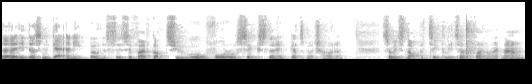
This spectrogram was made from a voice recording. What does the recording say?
uh, it doesn't get any bonuses. If I've got two or four or six, then it gets much harder. So it's not particularly terrifying right now.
